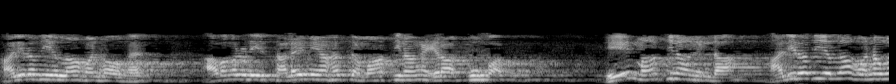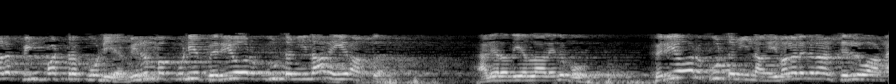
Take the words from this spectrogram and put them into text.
அலிரதி எல்லாம் பண்ணவங்க அவங்களுடைய தலைமையகத்தை மாத்தினாங்க ஈராக் கூபா ஏன் மாத்தினாங்கன்றா அலிரதி எல்லாம் பண்ணவங்களை பின்பற்றக்கூடிய விரும்பக்கூடிய பெரிய ஒரு கூட்டணி தான் ஈராக்ல அலிரதி எல்லாம் எது போ. பெரிய ஒரு கூட்டணி தான். இவங்களுக்கு தான் செல்லுவாங்க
